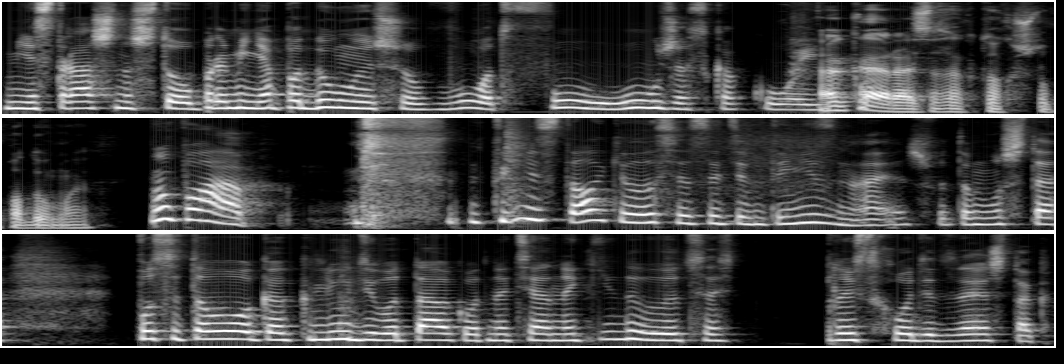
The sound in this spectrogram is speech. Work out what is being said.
мне страшно, что про меня подумают, что вот, фу, ужас какой. А какая разница, кто что подумает? Ну, пап, ты не сталкивался с этим, ты не знаешь. Потому что после того, как люди вот так вот на тебя накидываются, происходит, знаешь, так,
